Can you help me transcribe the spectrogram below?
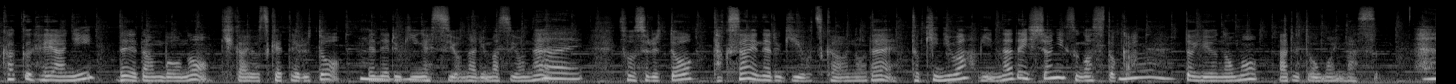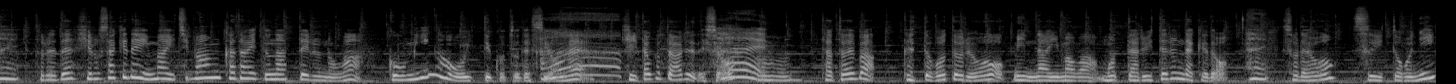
各部屋に冷暖房の機械をつけてるとエネルギーが必要になりますよね、うんはい、そうするとたくさんエネルギーを使うので時にはみんなで一緒に過ごすとか、うん、というのもあると思います、はい、それで弘前で今一番課題となっているのはゴミが多いっていうことですよね聞いたことあるでしょ、はい、うん、例えばペットボトルをみんな今は持って歩いてるんだけど、はい、それを水筒に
